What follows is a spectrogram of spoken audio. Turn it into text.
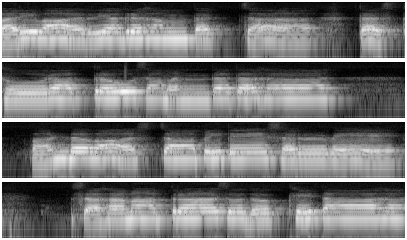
परिवार्यगृहं तच्च तस्थो रात्रौ समन्ततः पाण्डवाश्चापि ते सर्वे सहमात्रा सुदुःखिताः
